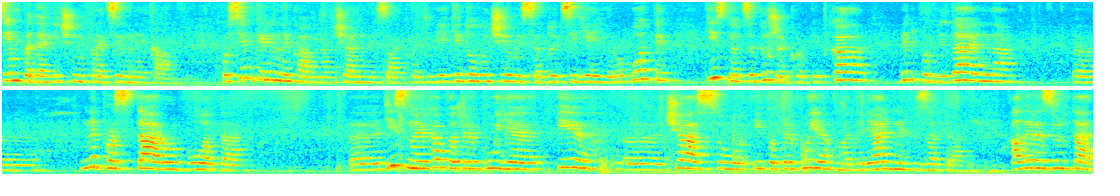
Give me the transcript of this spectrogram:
всім педагогічним працівникам, усім керівникам навчальних закладів, які долучилися до цієї роботи. Дійсно, це дуже кропітка, відповідальна, е, непроста робота, е, дійсно, яка потребує і е, часу, і потребує матеріальних затрат. Але результат,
